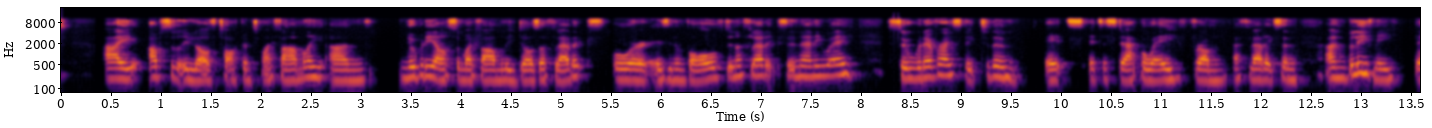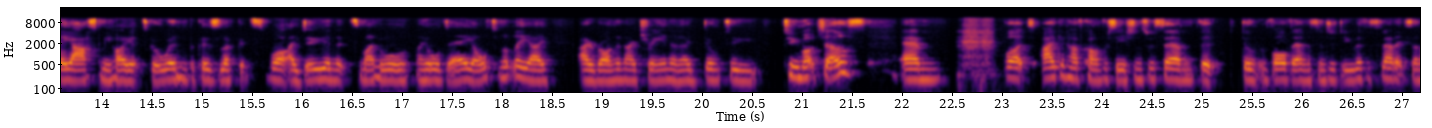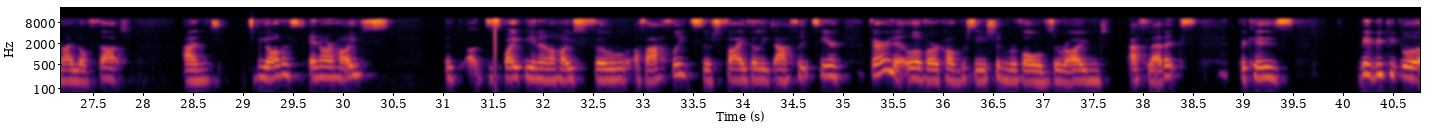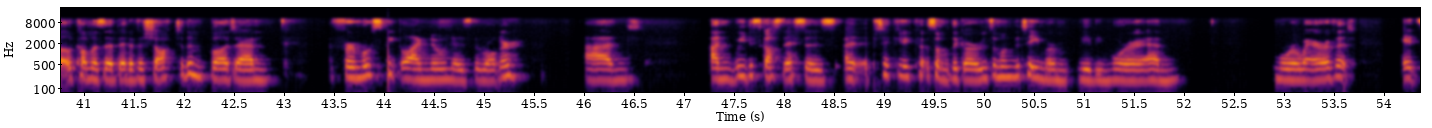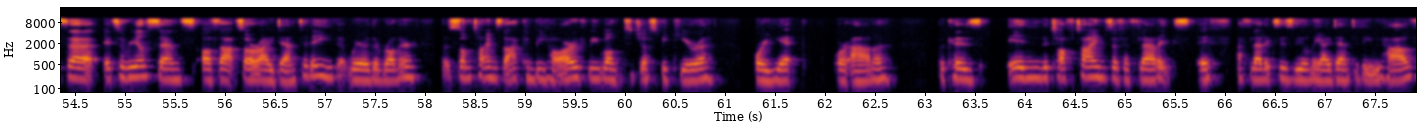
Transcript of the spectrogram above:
I absolutely love talking to my family, and nobody else in my family does athletics or is involved in athletics in any way. So whenever I speak to them, it's it's a step away from athletics and and believe me, they ask me how it's going because look, it's what I do and it's my whole my whole day. Ultimately, I I run and I train and I don't do too much else. Um, but I can have conversations with them that don't involve anything to do with athletics, and I love that. And to be honest, in our house, uh, despite being in a house full of athletes, there's five elite athletes here. Very little of our conversation revolves around athletics because maybe people it'll come as a bit of a shock to them, but um, for most people, I'm known as the runner, and and we discuss this as uh, particularly some of the girls among the team are maybe more um more aware of it. It's a it's a real sense of that's our identity that we're the runner, but sometimes that can be hard. We want to just be Ciara or Jip or Anna because in the tough times of athletics, if athletics is the only identity we have,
